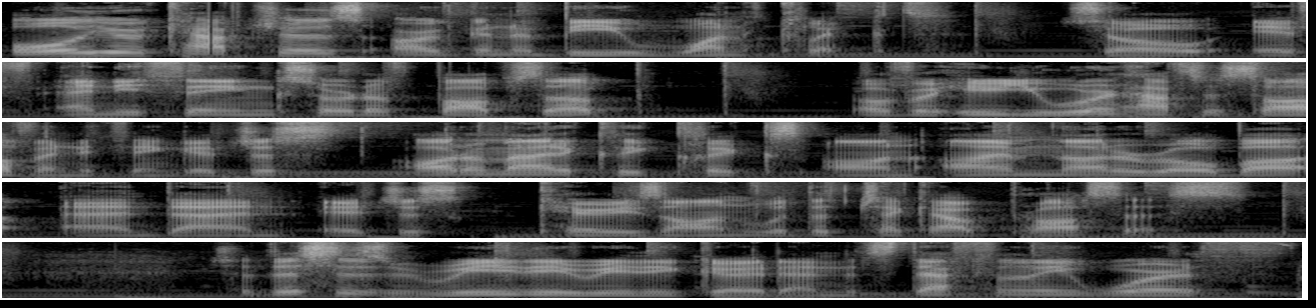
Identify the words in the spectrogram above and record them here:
all your CAPTCHAs are going to be one clicked. So if anything sort of pops up over here, you wouldn't have to solve anything. It just automatically clicks on I'm not a robot and then it just carries on with the checkout process. So this is really, really good and it's definitely worth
